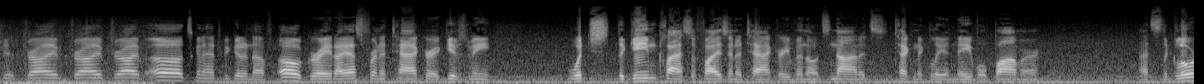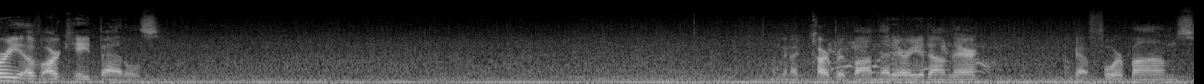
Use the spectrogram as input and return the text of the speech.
shit. Drive, drive, drive. Oh, it's going to have to be good enough. Oh, great. I asked for an attacker. It gives me, which the game classifies an attacker, even though it's not. It's technically a naval bomber. That's the glory of arcade battles. To carpet bomb that area down there. I've got four bombs.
